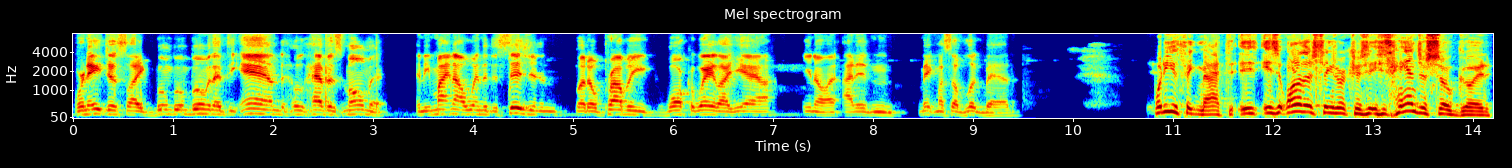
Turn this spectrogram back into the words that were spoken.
where Nate just like boom, boom, boom. And at the end, he'll have his moment and he might not win the decision, but he'll probably walk away like, yeah, you know, I, I didn't make myself look bad. What do you think, Matt? Is, is it one of those things where because his hands are so good,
